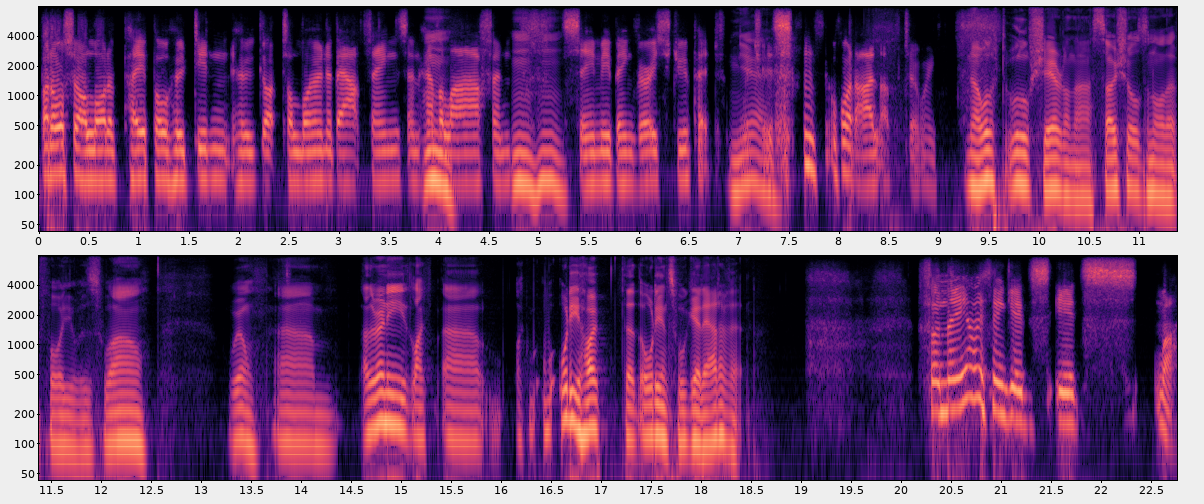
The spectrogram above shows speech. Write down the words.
But also a lot of people who didn't, who got to learn about things and have mm. a laugh and mm-hmm. see me being very stupid, yeah. which is what I love doing. No, we'll, to, we'll share it on our socials and all that for you as well. Will, um, are there any like uh, like what do you hope that the audience will get out of it? For me, I think it's it's well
